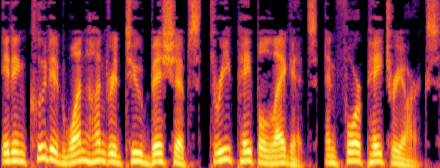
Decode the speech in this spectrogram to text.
It included 102 bishops, three papal legates, and four patriarchs.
